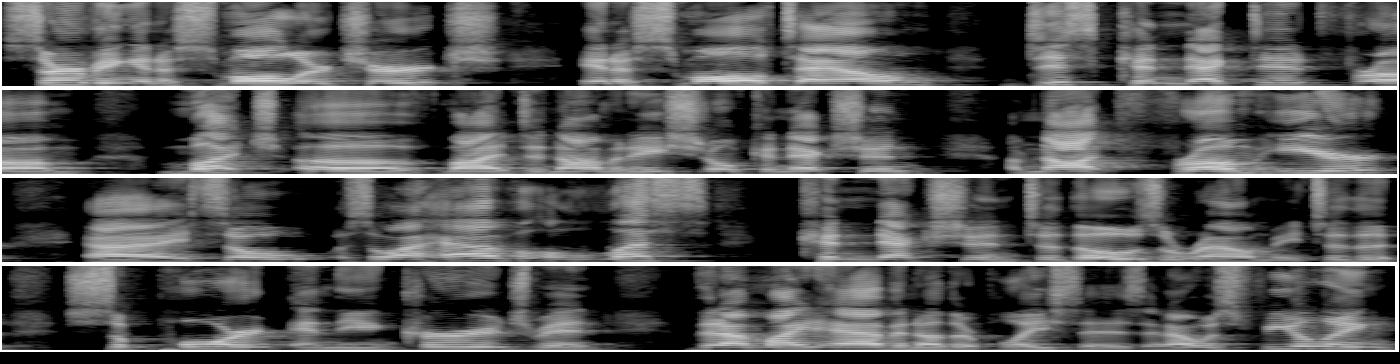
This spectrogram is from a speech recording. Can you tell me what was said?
serving in a smaller church in a small town, disconnected from much of my denominational connection. I'm not from here, uh, so so I have a less connection to those around me, to the support and the encouragement that I might have in other places. And I was feeling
